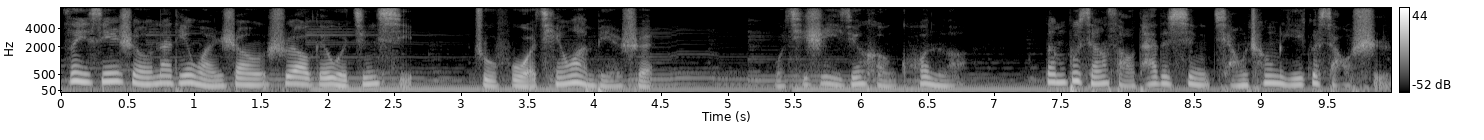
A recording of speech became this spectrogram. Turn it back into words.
Z 先生那天晚上说要给我惊喜，嘱咐我千万别睡。我其实已经很困了，但不想扫他的兴，强撑了一个小时。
